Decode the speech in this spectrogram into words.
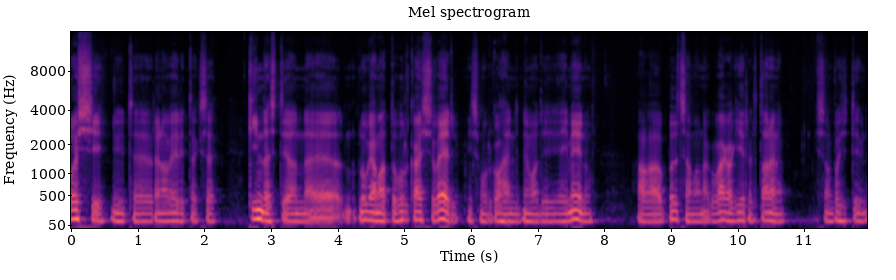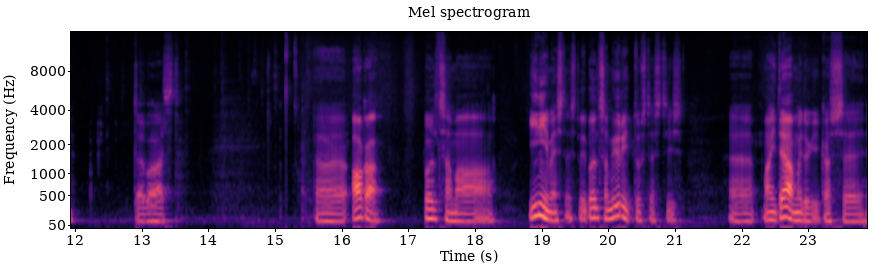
lossi nüüd renoveeritakse. kindlasti on lugematu hulk asju veel, mis mul kohe nüüd niimoodi ei meenu. aga Põltsamaa nagu väga kiirelt areneb, mis on positiivne. tõepoolest. Äh, aga Põltsamaa inimestest või Põltsamaa üritustest, siis ma ei tea muidugi, kas see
